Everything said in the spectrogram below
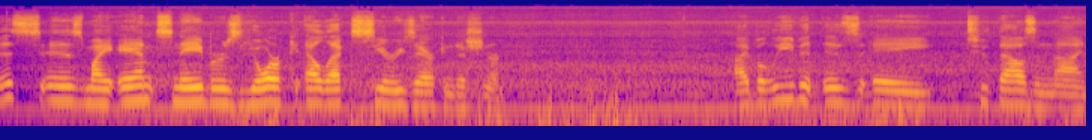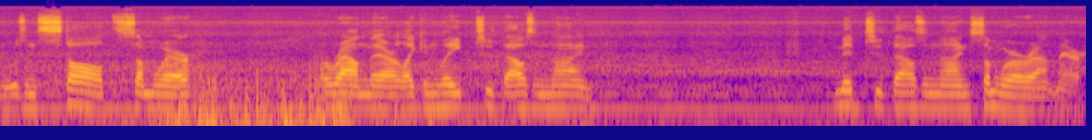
This is my aunt's neighbor's York LX series air conditioner. I believe it is a 2009. It was installed somewhere around there, like in late 2009, mid 2009, somewhere around there.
